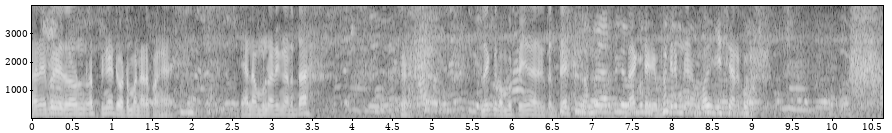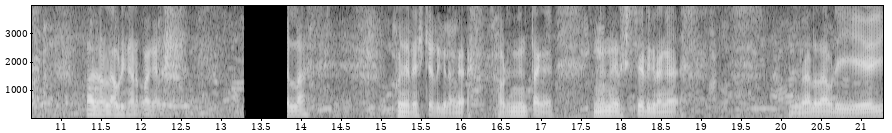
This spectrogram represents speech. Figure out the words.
நிறைய பேர் இதில் ஒன்று பின்னாடி ஓட்டமாக நடப்பாங்க. ஏன்னா முன்னாடி நடந்தால் லெக் ரொம்ப பெயினாக இருக்குதுன்ட்டு பேக் சைடு எப்படி திரும்பி நடக்கும்போது ஈஸியாக இருக்கும். அதனால் அப்படி நடப்பாங்க. எல்லாம் கொஞ்சம் ரெஸ்ட் எடுக்கிறாங்க. அப்படி நின்ட்டாங்க நின்று ரெஸ்ட் எடுக்கிறாங்க. இது மேலே தான் அப்படி ஏறி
